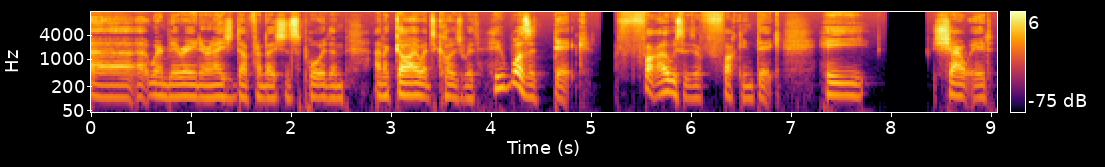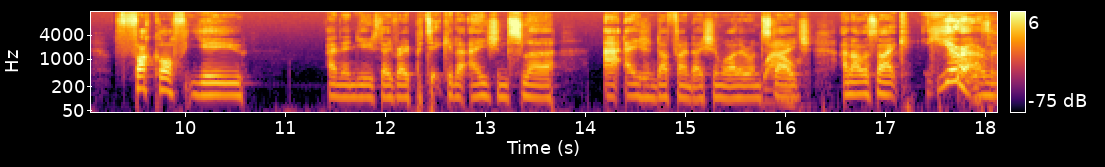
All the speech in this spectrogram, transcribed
uh, at Wembley Arena, and Asian Dub Foundation supported them. And a guy I went to college with who was a dick. Fuck, I always was a fucking dick. He shouted, "Fuck off, you," and then used a very particular Asian slur at Asian Dub Foundation while they were on Wow. stage. And I was like, "You're a a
